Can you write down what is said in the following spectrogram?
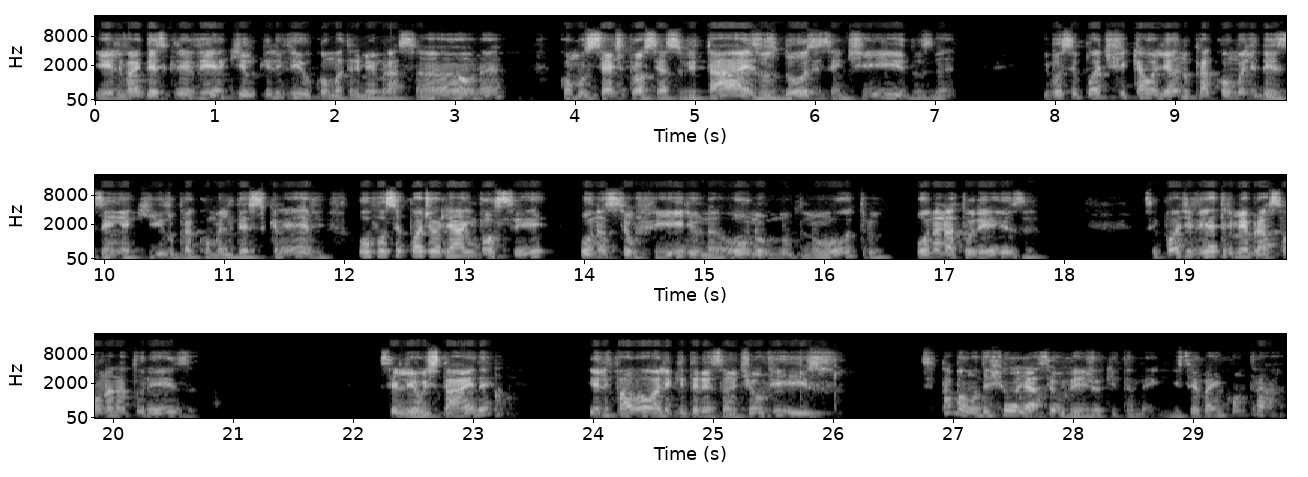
e ele vai descrever aquilo que ele viu, como a tremembração, né? Como os sete processos vitais, os doze sentidos, né? E você pode ficar olhando para como ele desenha aquilo, para como ele descreve, ou você pode olhar em você, ou no seu filho, ou no, no, no outro, ou na natureza. Você pode ver a tremembração na natureza. Você leu Steiner, e ele fala: Olha que interessante, eu vi isso. Você, tá bom, deixa eu olhar se eu vejo aqui também. E você vai encontrar.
